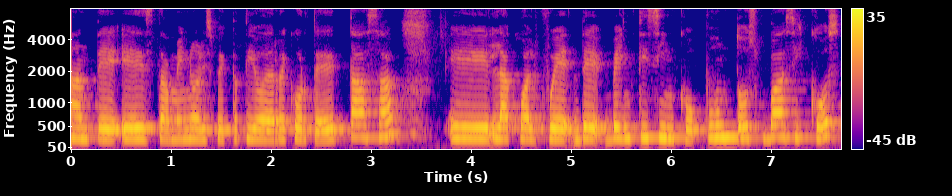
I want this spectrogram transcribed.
ante esta menor expectativa de recorte de tasa, eh, la cual fue de 25 puntos básicos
